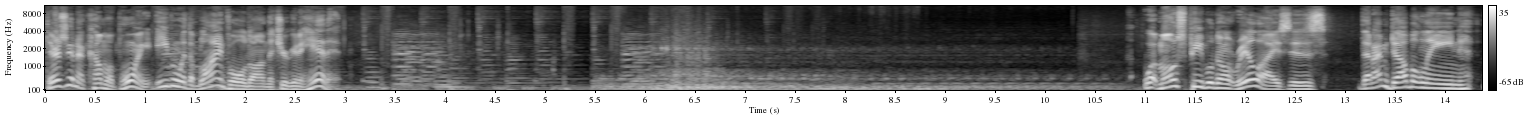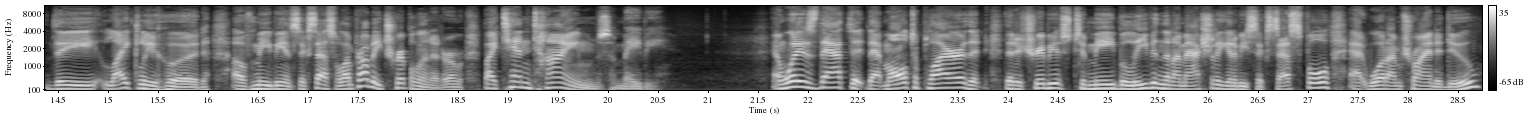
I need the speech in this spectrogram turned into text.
there's going to come a point, even with a blindfold on, that you're going to hit it. What most people don't realize is that I'm doubling the likelihood of me being successful. I'm probably tripling it or by 10 times maybe. And what is that that that multiplier that that attributes to me believing that I'm actually going to be successful at what I'm trying to do?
